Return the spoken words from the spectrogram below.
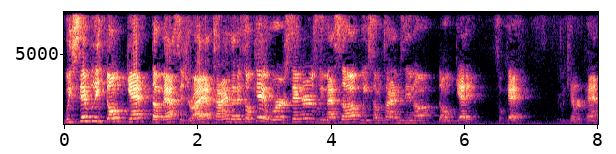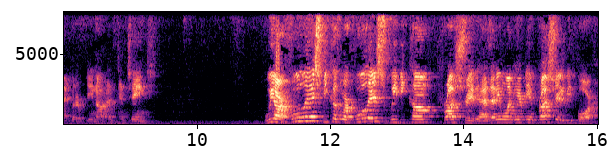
We simply don't get the message, right? At times, and it's okay. We're sinners. We mess up. We sometimes, you know, don't get it. It's okay. We can repent, whatever, you know, and, and change. We are foolish because we're foolish. We become frustrated. Has anyone here been frustrated before?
